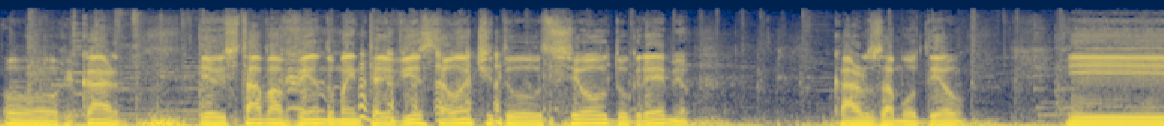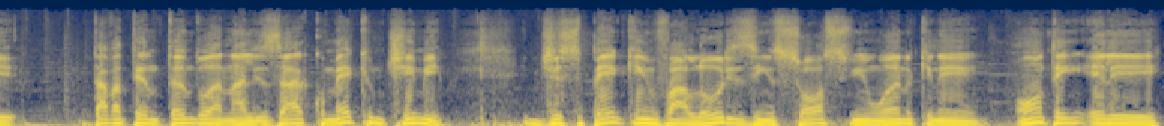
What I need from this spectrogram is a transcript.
Ô, Ricardo, eu estava vendo uma entrevista ontem do CEO do Grêmio, Carlos Amodeu, e estava tentando analisar como é que um time despenca em valores em sócio em um ano que nem ontem ele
